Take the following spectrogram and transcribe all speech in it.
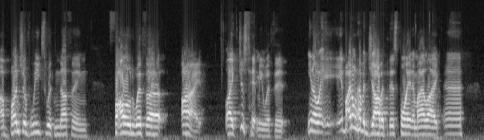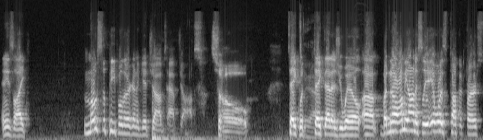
a bunch of weeks with nothing, followed with a, all right, like just hit me with it. You know, if I don't have a job at this point, am I like, eh? And he's like, most of the people that are going to get jobs have jobs, so take with Yeah. take that as you will. Um, but no, I mean honestly, it was tough at first.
